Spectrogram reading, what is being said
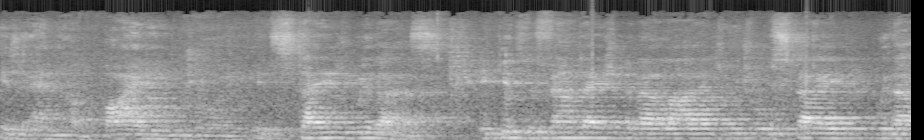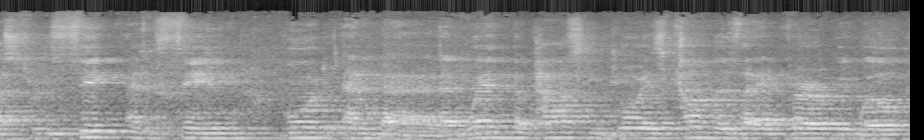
is an abiding joy. It stays with us. It gives the foundation of our lives which will stay with us through thick and thin, good and bad. And when the passing joys come, as they invariably will,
